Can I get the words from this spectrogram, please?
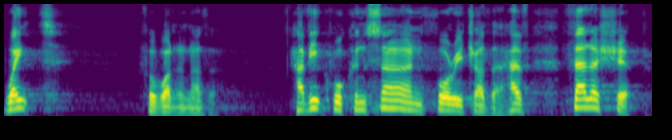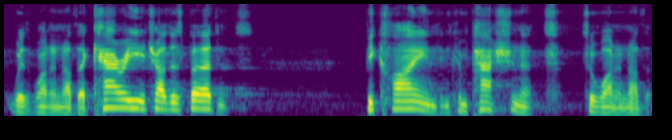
Wait for one another. Have equal concern for each other. Have fellowship with one another. Carry each other's burdens. Be kind and compassionate to one another.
